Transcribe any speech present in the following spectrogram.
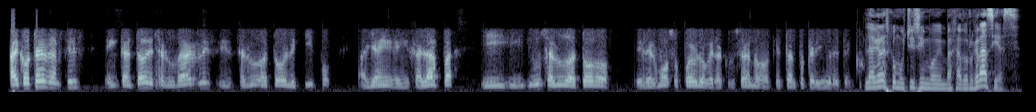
Al contrario, Ramsés, encantado de saludarles, y saludo a todo el equipo allá en, Jalapa y, y, un saludo a todo el hermoso pueblo veracruzano que tanto cariño le tengo. Le agradezco muchísimo, embajador. Gracias.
